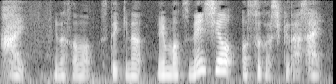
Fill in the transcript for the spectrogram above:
はい。皆様素敵な年末年始をお過ごしください。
